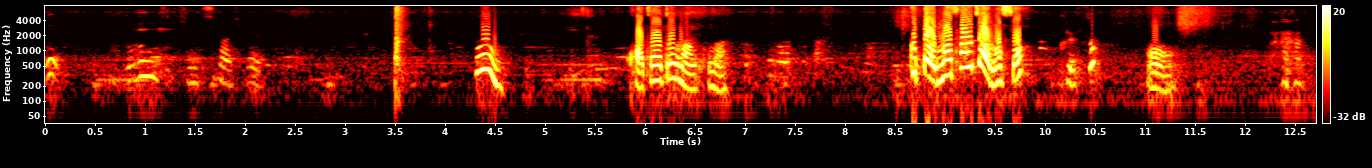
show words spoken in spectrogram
오, 누룽지 김치 맛이래. 음. 과자도 많구만. 그때 엄마 사오지 않았어? 그랬어? 어.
